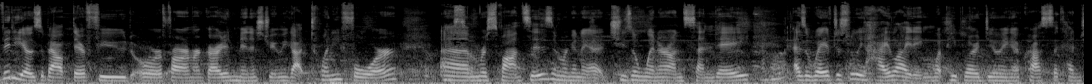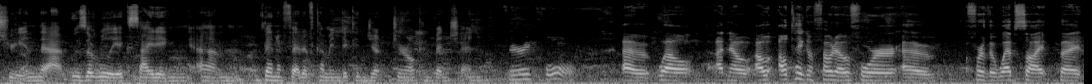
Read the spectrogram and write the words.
videos about their food or farm or garden ministry. And we got 24 um, awesome. responses, and we're going to choose a winner on Sunday. As a way of just really highlighting what people are doing across the country. And that was a really exciting um, benefit of coming to Con- General Convention. Very cool. Uh, well, I know I'll, I'll, take a photo for uh, for the website, but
